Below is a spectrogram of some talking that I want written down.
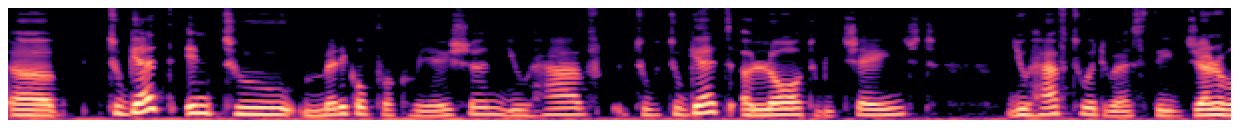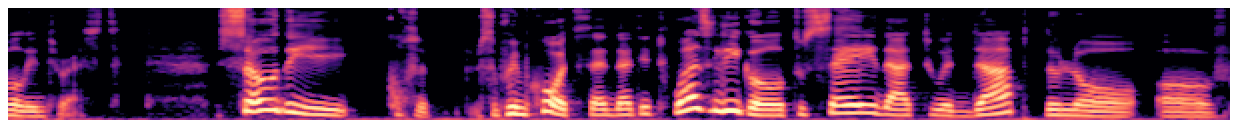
uh, to get into medical procreation, you have to, to get a law to be changed, you have to address the general interest. So the Supreme Court said that it was legal to say that to adapt the law of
